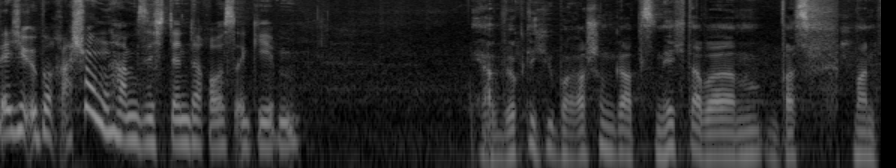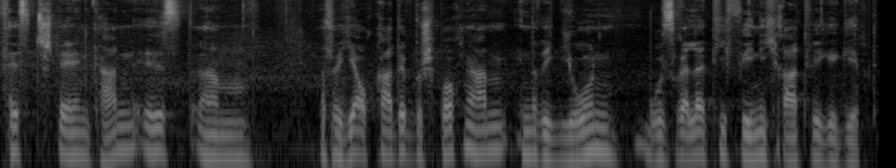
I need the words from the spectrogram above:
Welche Überraschungen haben sich denn daraus ergeben? Ja, wirklich Überraschung gab es nicht, aber ähm, was man feststellen kann, ist, ähm, was wir hier auch gerade besprochen haben, in Regionen, wo es relativ wenig Radwege gibt,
